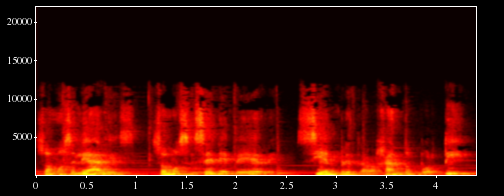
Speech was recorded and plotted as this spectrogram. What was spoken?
somos leales, somos CNPR, siempre trabajando por ti.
